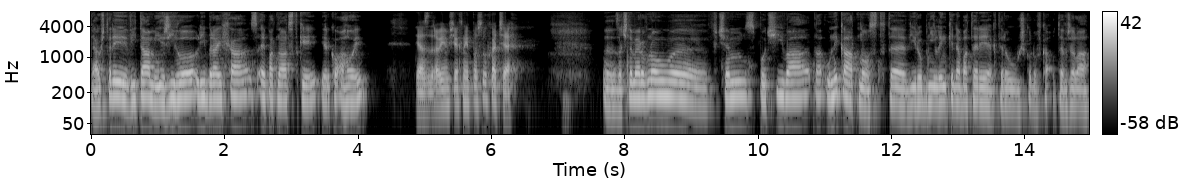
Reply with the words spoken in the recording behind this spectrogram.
Já už tady vítám Jiřího Líbrajcha z E15. Jirko, ahoj. Já zdravím všechny posluchače. E, začneme rovnou, e, v čem spočívá ta unikátnost té výrobní linky na baterie, kterou Škodovka otevřela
